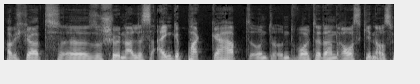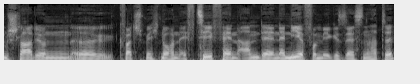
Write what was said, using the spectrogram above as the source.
habe ich gerade äh, so schön alles eingepackt gehabt und, und wollte dann rausgehen aus dem Stadion. Äh, quatscht mich noch ein FC-Fan an, der in der Nähe von mir gesessen hatte.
